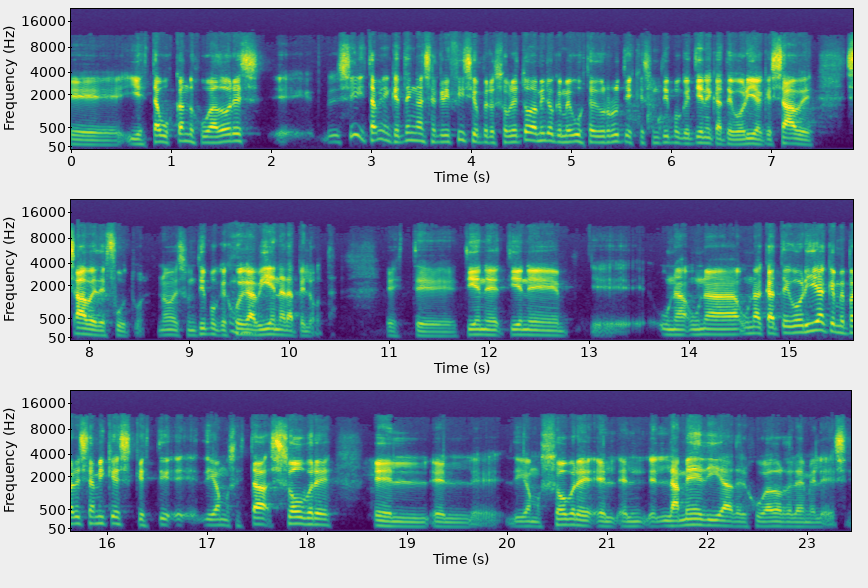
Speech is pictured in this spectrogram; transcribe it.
eh, y está buscando jugadores, eh, sí, está bien que tengan sacrificio, pero sobre todo a mí lo que me gusta de Urruti es que es un tipo que tiene categoría, que sabe, sabe de fútbol, ¿no? Es un tipo que juega bien a la pelota. Este, tiene tiene eh, una, una, una, categoría que me parece a mí que, es, que este, digamos, está sobre, el, el digamos, sobre el, la media del jugador de la MLS.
